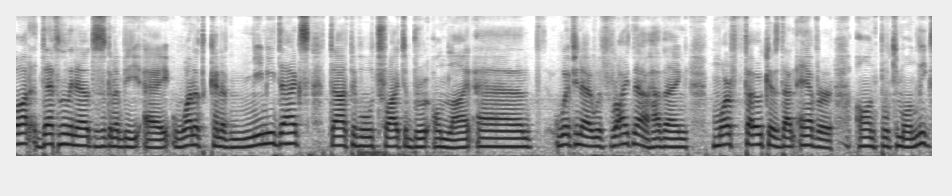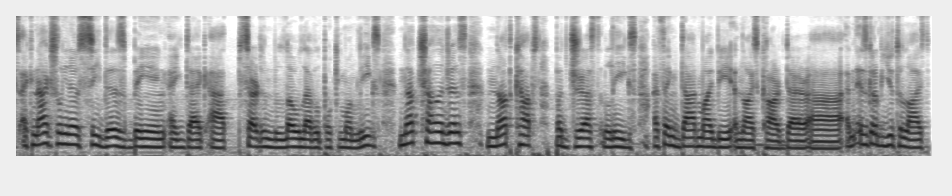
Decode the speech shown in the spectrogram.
but definitely know this is going to be a one of the kind of meme decks that people will try to brew online. And with you know with right now having more focus than ever on Pokemon leagues I can actually you know see this being a deck at certain low level Pokemon leagues. Not challenges not cups but just leagues. I think that might be a nice card there uh, and it's going to be utilized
